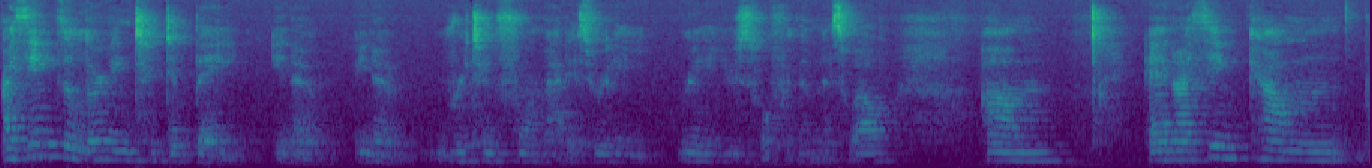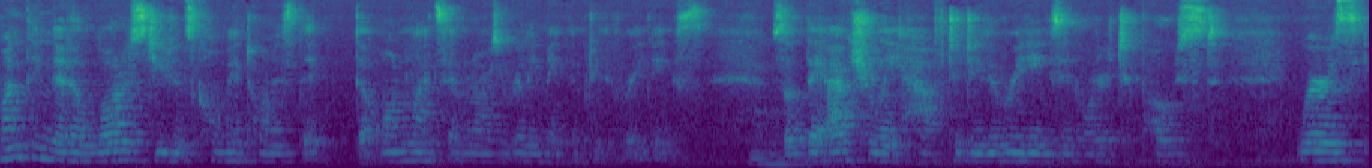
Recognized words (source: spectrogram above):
I think the learning to debate, you know, you know, written format is really, really useful for them as well. Um, and I think um, one thing that a lot of students comment on is that the online seminars really make them do the readings. Mm-hmm. So they actually have to do the readings in order to post. Whereas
